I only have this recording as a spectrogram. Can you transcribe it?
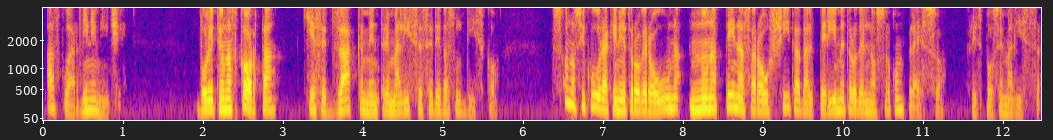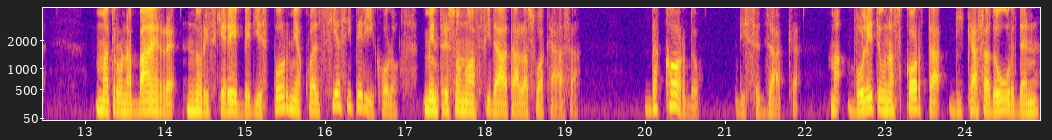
a sguardi nemici. Volete una scorta? chiese Zack mentre Malisse sedeva sul disco. Sono sicura che ne troverò una non appena sarò uscita dal perimetro del nostro complesso, rispose Malisse. Matrona Baer non rischierebbe di espormi a qualsiasi pericolo mentre sono affidata alla sua casa. D'accordo, disse Zack, ma volete una scorta di casa d'Urden?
